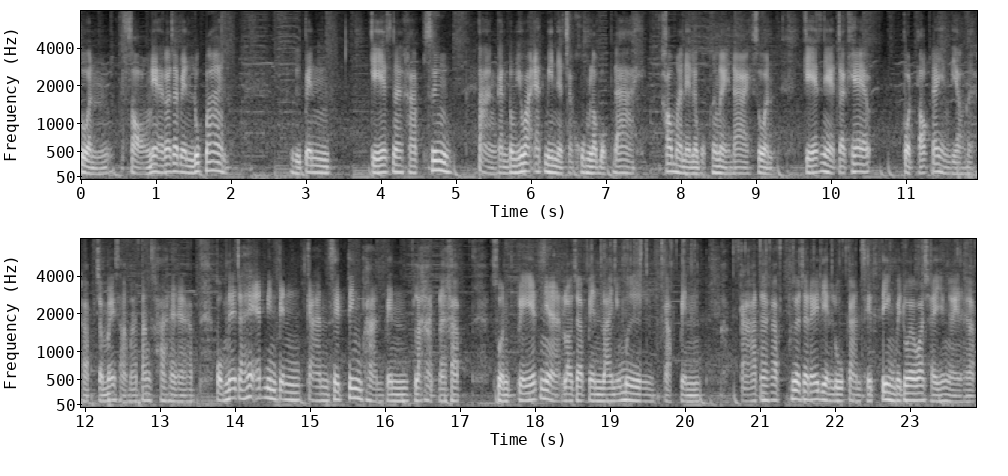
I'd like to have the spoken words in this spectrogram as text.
ส่วน2เนี่ยก็จะเป็นลูกบ้าน หรือเป็นเกสนะครับ ซึ่งต่างกันตรงที่ว่าแอดมินเนี่ยจะคุมระบบได้ เข้ามาในระบบข้างในได้ ส่วนเกสเนี่ยจะแค่ ปลดล็อกได้อย่างเดียวนะครับ จะไม่สามารถตั้งค่าได้นะครับ ผมเนี่ยจะให้แอดมินเป็นการเซตติ้งผ่านเป็นรหัสนะครับ ส่วนเกรดเนี่ยเราจะเป็นลายนิ้วมือกับเป็นการ์ดนะครับ เพื่อจะได้เรียนรู้การเซตติ้งไปด้วยว่าใช้ยังไงนะครับ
